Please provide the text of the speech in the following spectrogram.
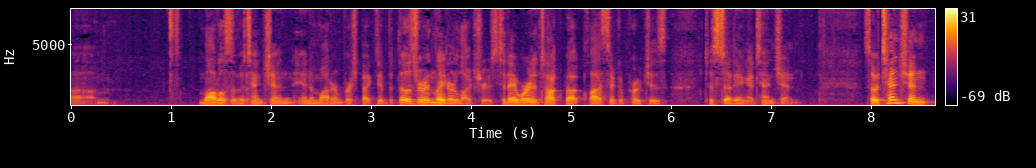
um, models of attention in a modern perspective. But those are in later lectures. Today, we're going to talk about classic approaches to studying attention. So, attention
